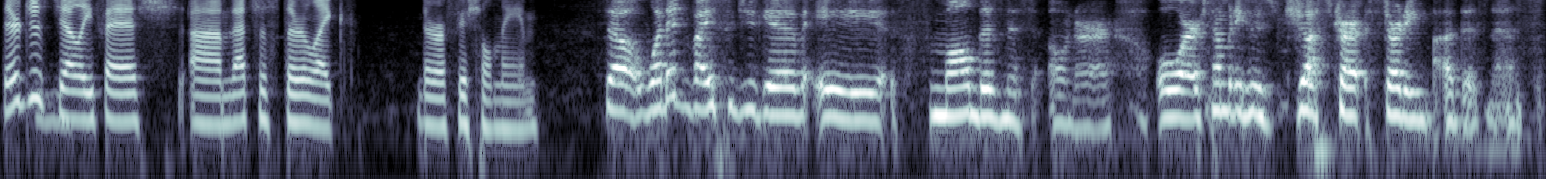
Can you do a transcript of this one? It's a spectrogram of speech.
they're just jellyfish. Um, that's just their like their official name. So, what advice would you give a small business owner or somebody who's just tra- starting a business?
